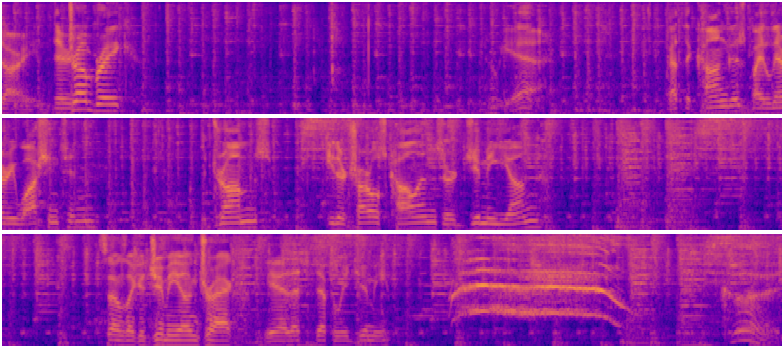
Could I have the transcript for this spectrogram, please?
Sorry. Drum break. Oh yeah. Got the congas by Larry Washington. The drums, either Charles Collins or Jimmy Young. Sounds like a Jimmy Young track. Yeah, that's definitely Jimmy. Good.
